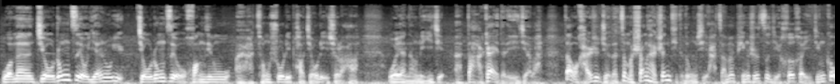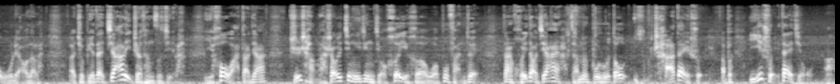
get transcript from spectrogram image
我们酒中自有颜如玉，酒中自有黄金屋。哎呀，从书里跑酒里去了哈，我也能理解啊，大概的理解吧。但我还是觉得这么伤害身体的东西啊，咱们平时自己喝喝已经够无聊的了啊，就别在家里折腾自己了。以后啊，大家职场啊稍微敬一敬酒，喝一喝，我不反对。但是回到家呀，咱们不如都以茶代水啊，不以水代酒啊，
